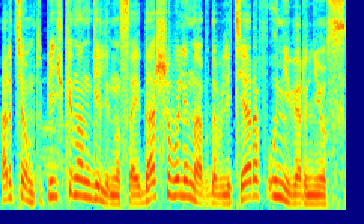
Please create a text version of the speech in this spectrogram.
Артем Тупичкин, Ангелина Сайдашева, Ленар Давлетьяров, Univer News.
